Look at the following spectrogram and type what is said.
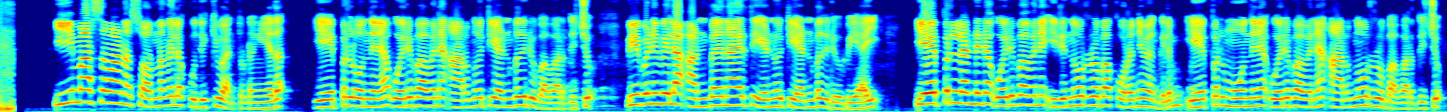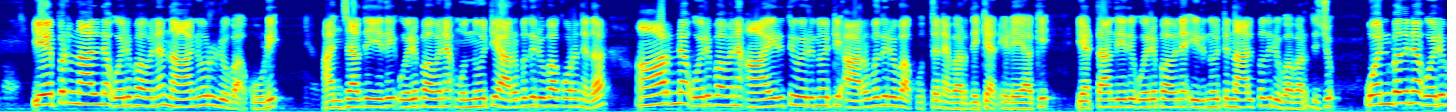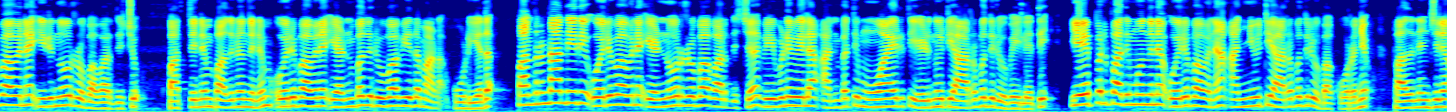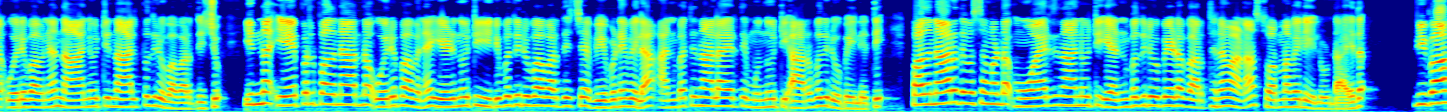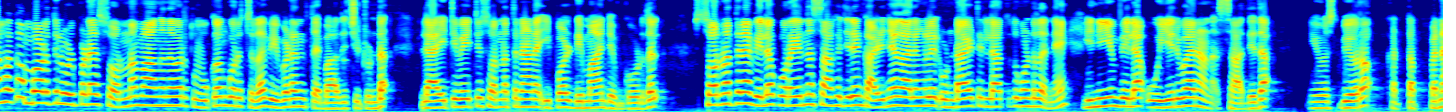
ഈ മാസമാണ് സ്വർണവില കുതിക്കുവാൻ തുടങ്ങിയത്. ഏപ്രിൽ ഒന്നിന് ഒരു പവന് അറുന്നൂറ്റി എൺപത് രൂപ വർദ്ധിച്ചു. വിപണി വില അൻപതിനായിരത്തി എണ്ണൂറ്റി എൺപത് രൂപയായി. ഏപ്രിൽ രണ്ടിന് ഒരു പവന് ഇരുന്നൂറ് രൂപ കുറഞ്ഞുവെങ്കിലും ഏപ്രിൽ മൂന്നിന് ഒരു പവന് അറുന്നൂറ് രൂപ വർദ്ധിച്ചു. ഏപ്രിൽ നാലിന് ഒരു പവന് നാനൂറ് രൂപ കൂടി. അഞ്ചാം തീയതി ഒരു പവന് മുന്നൂറ്റി അറുപത് രൂപ കുറഞ്ഞത് ആറിന് ഒരു പവന് ആയിരത്തി ഒരുന്നൂറ്റി അറുപത് രൂപ കുത്തനെ വർദ്ധിക്കാൻ ഇടയാക്കി. എട്ടാം തീയതി ഒരു പവന് ഇരുന്നൂറ്റി നാൽപ്പത് രൂപ വർദ്ധിച്ചു. ഒൻപതിന് ഒരു പവന് ഇരുന്നൂറ് രൂപ വർദ്ധിച്ചു. പത്തിനും പതിനൊന്നിനും ഒരു പവന് എൺപത് രൂപ വീതമാണ് കൂടിയത്. പന്ത്രണ്ടാം തീയതി ഒരു പവന് എണ്ണൂറ് രൂപ വർദ്ധിച്ച് വിപണി വില അൻപത്തി മൂവായിരത്തി എഴുന്നൂറ്റി അറുപത് രൂപയിലെത്തി. ഏപ്രിൽ പതിമൂന്നിന് ഒരു പവന് അഞ്ഞൂറ്റി അറുപത് രൂപ കുറഞ്ഞു. പതിനഞ്ചിന് ഒരു പവന് നാനൂറ്റി നാൽപ്പത് രൂപ വർദ്ധിച്ചു. ഇന്ന് ഏപ്രിൽ പതിനാറിന് ഒരു പവന് എഴുന്നൂറ്റി ഇരുപത് രൂപ വർദ്ധിച്ച് വിപണി വില അൻപത്തിനാലായിരത്തി മുന്നൂറ്റി അറുപത് രൂപയിലെത്തി. പതിനാറ് ദിവസം കൊണ്ട് മൂവായിരത്തി നാനൂറ്റി എൺപത് രൂപയുടെ വർധനമാണ് സ്വർണവിലയിലുണ്ടായത്. വിവാഹ കമ്പോളത്തിൽ ഉൾപ്പെടെ സ്വർണം വാങ്ങുന്നവർ തൂക്കം കുറച്ചത് വിപണനത്തെ ബാധിച്ചിട്ടുണ്ട്. ലൈറ്റ് വെയിറ്റ് സ്വർണത്തിനാണ് ഇപ്പോൾ ഡിമാൻഡും കൂടുതൽ. സ്വർണത്തിന് വില കുറയുന്ന സാഹചര്യം കഴിഞ്ഞ കാലങ്ങളിൽ ഉണ്ടായിട്ടില്ലാത്തതുകൊണ്ട് തന്നെ ഇനിയും വില ഉയരുവാനാണ് സാധ്യത. News bureau Kattappana.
